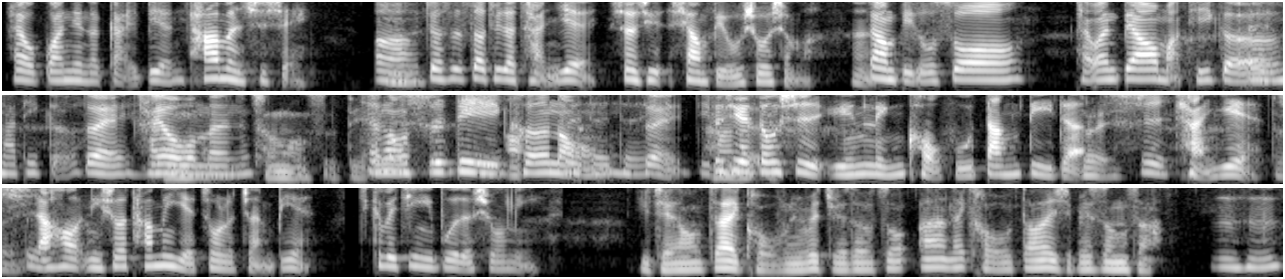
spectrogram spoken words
还有观念的改变。他们是谁？呃，就是社区的产业，社区像比如说什么？像比如说。台湾雕、马蹄格、马蹄阁，对，还有我们成龙师弟、成龙师弟、科农，对对对，这些都是云林口湖当地的是产业。然后你说他们也做了转变，可不可以进一步的说明？以前哦，在口湖你会觉得说啊，来口湖到底是被生啥？嗯哼，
